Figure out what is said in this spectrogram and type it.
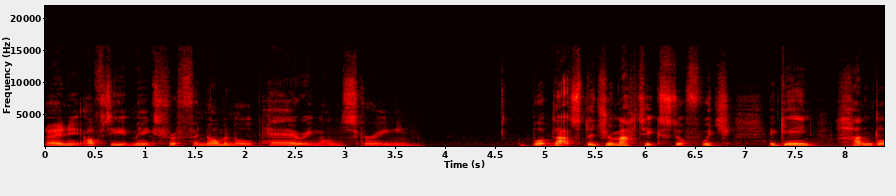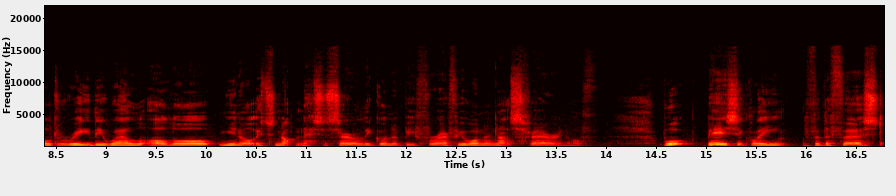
And it, obviously, it makes for a phenomenal pairing on screen. But that's the dramatic stuff, which again handled really well, although, you know, it's not necessarily going to be for everyone, and that's fair enough. But basically, for the first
